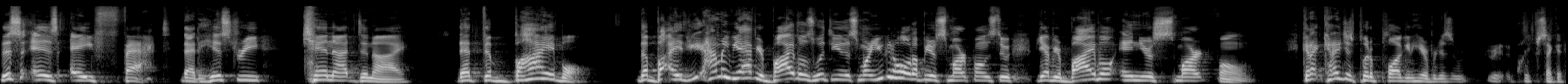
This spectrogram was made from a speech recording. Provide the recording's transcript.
This is a fact that history cannot deny that the Bible, the how many of you have your Bibles with you this morning? You can hold up your smartphones too. If you have your Bible and your smartphone. Can I, can I just put a plug in here for just a quick second?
